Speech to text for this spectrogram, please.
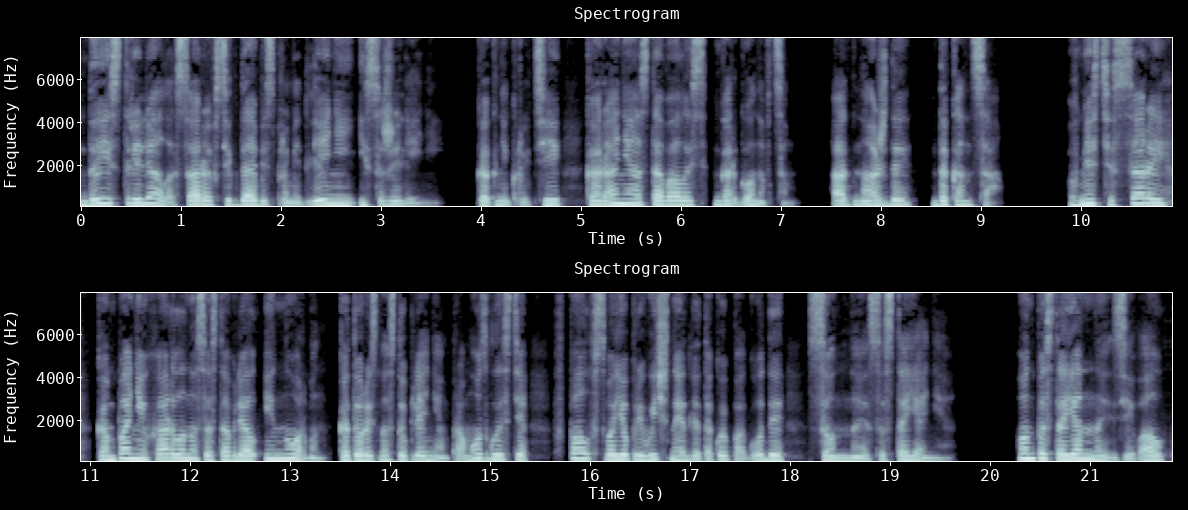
Да и стреляла Сара всегда без промедлений и сожалений. Как ни крути, Каране оставалась горгоновцем. Однажды до конца. Вместе с Сарой компанию Харлана составлял и Норман, который с наступлением промозглости впал в свое привычное для такой погоды сонное состояние. Он постоянно зевал,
